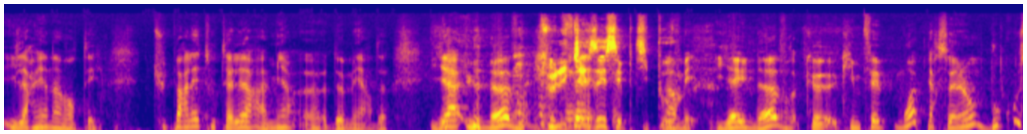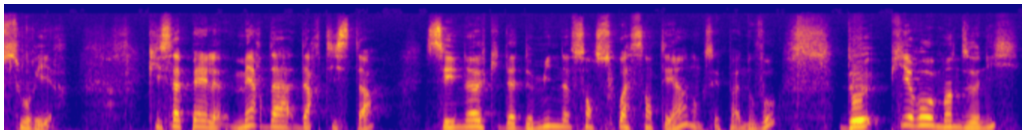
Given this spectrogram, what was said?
il a rien inventé. tu parlais tout à l'heure, Amir, euh, de merde. Il y a une œuvre. Je l'ai me fait- casé ces petits pots. Non, mais il y a une œuvre que, qui me fait, moi, personnellement, beaucoup sourire, qui s'appelle Merda d'Artista. C'est une œuvre qui date de 1961, donc c'est pas nouveau, de Piero Manzoni.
